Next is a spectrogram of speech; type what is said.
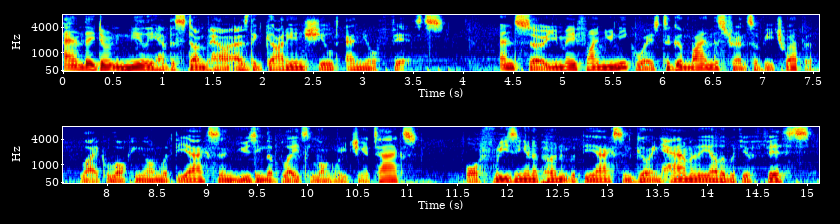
and they don't nearly have the stun power as the guardian shield and your fists. And so you may find unique ways to combine the strengths of each weapon, like locking on with the axe and using the blade's long-reaching attacks, or freezing an opponent with the axe and going ham on the other with your fists.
